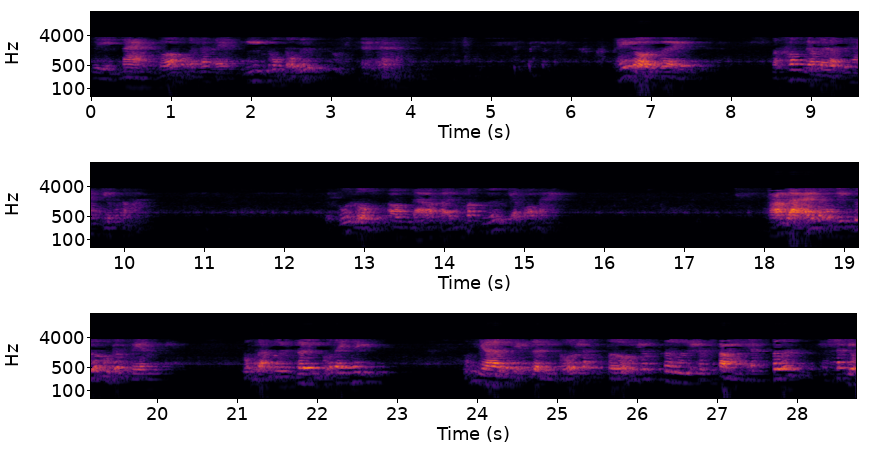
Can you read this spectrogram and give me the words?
vì nàng có một cái sắc đẹp nghiêng khung đổ nước. Thấy rồi về, mà không gặp lại lần thứ hai chịu không nổi cuối cùng ông đã phải mất nước và bỏ mạng. Phạm lãi là một vị tướng của nước việt, cũng là người tình của tây thi cũng nhờ cái thiện tình của sắc tưởng sắc tư sắc tầm sắc tứ sắc dục,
